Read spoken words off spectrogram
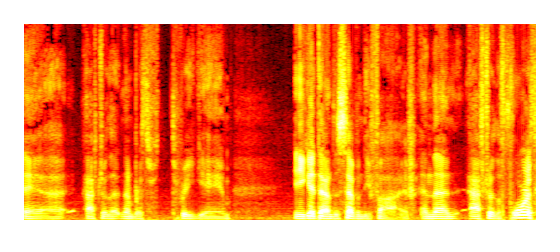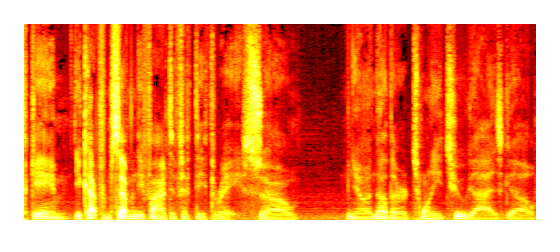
uh, after that number th- three game, and you get down to 75. And then after the fourth game, you cut from 75 to 53. So, you know, another 22 guys go.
